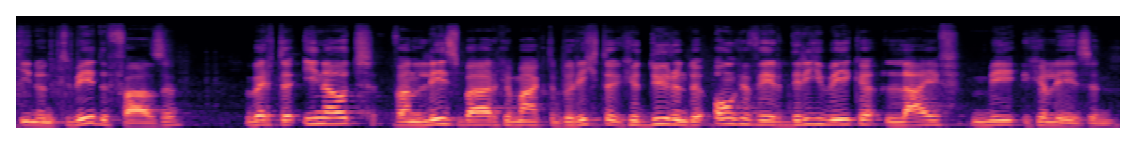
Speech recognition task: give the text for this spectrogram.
In een tweede fase werd de inhoud van leesbaar gemaakte berichten gedurende ongeveer drie weken live meegelezen.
